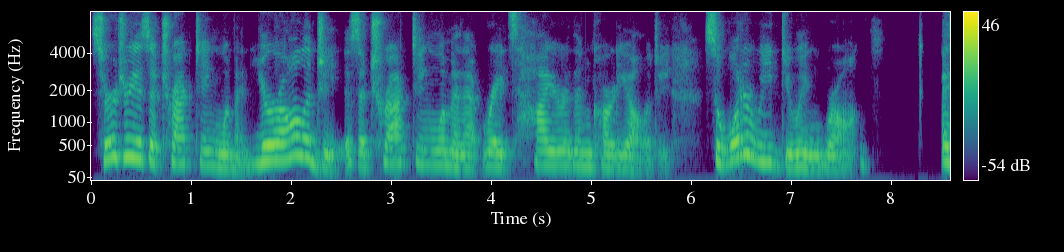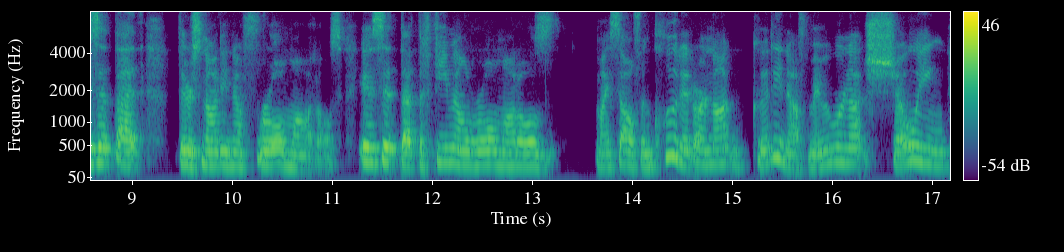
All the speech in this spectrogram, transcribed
Surgery is attracting women. Urology is attracting women at rates higher than cardiology. So, what are we doing wrong? Is it that there's not enough role models? Is it that the female role models myself included, are not good enough. Maybe we're not showing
